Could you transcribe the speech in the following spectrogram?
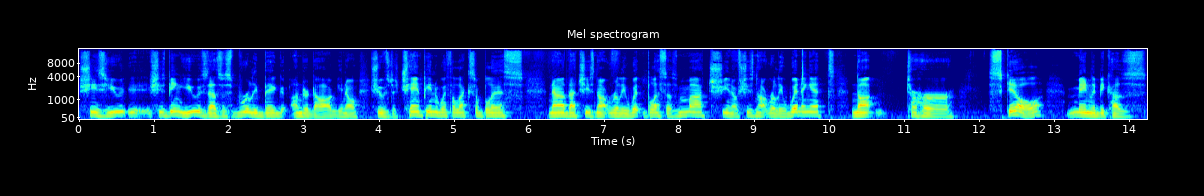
she's u- she's being used as this really big underdog. You know, she was the champion with Alexa Bliss. Now that she's not really with Bliss as much, you know, she's not really winning it. Not to her skill, mainly because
